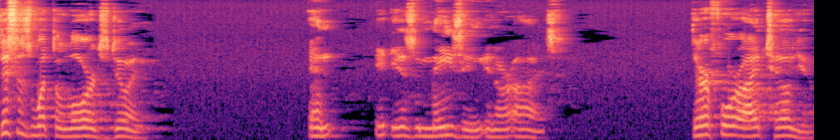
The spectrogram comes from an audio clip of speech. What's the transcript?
This is what the Lord's doing. And it is amazing in our eyes. Therefore, I tell you,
